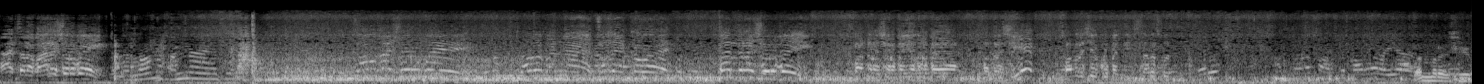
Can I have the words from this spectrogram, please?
हा चला बाराशे रुपये चौदाशे रुपये चौदा पन्नास चौदा एकावन्न पंधराशे रुपये. पंधराशे रुपये एक रुपया पंधराशे एक पंधराशे एक रुपये सरस्वती पंधराशे एक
